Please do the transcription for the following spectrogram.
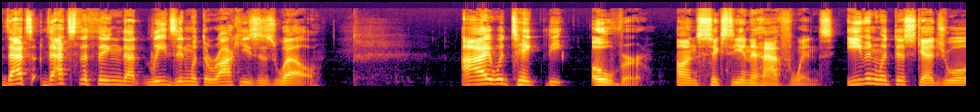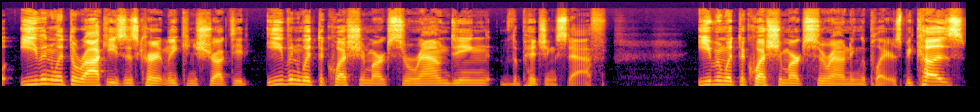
that's that's the thing that leads in with the Rockies as well. I would take the over on 60 and a half wins. Even with this schedule, even with the Rockies as currently constructed, even with the question marks surrounding the pitching staff, even with the question marks surrounding the players because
